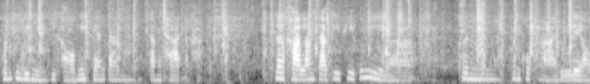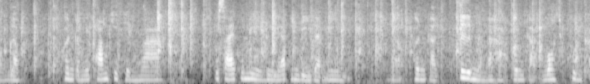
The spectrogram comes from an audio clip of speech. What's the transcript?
คนที่อยูนี่ที่เขามีแฟนต่างต่างชาตินะคะนั่นแหละค่ะหลังจากที่พี่คนนี้อ่ เพิ่นเพิ่นคบหาดูแล้วแล้วเพิ่นก็มีความคิดเห็นว่าผู้ชายคนนี้ดูแลเพิ่นดีแบบนี้แล้วเพิ่นก็ตื่นน่ะนะคะเพิ่นก็บ่คุ้นเค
